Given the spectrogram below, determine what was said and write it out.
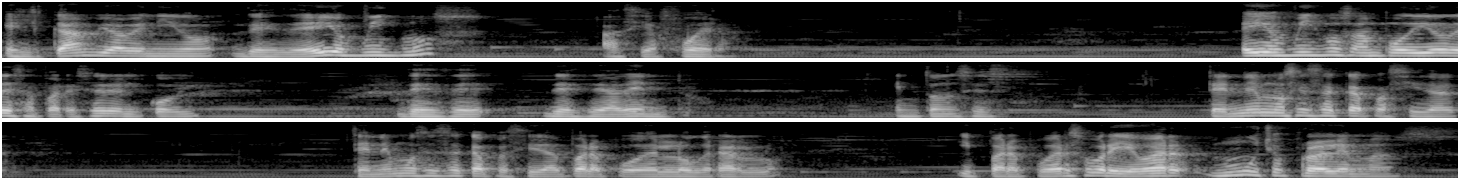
el cambio ha venido desde ellos mismos hacia afuera. Ellos mismos han podido desaparecer el COVID desde, desde adentro. Entonces, tenemos esa capacidad, tenemos esa capacidad para poder lograrlo y para poder sobrellevar muchos problemas.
